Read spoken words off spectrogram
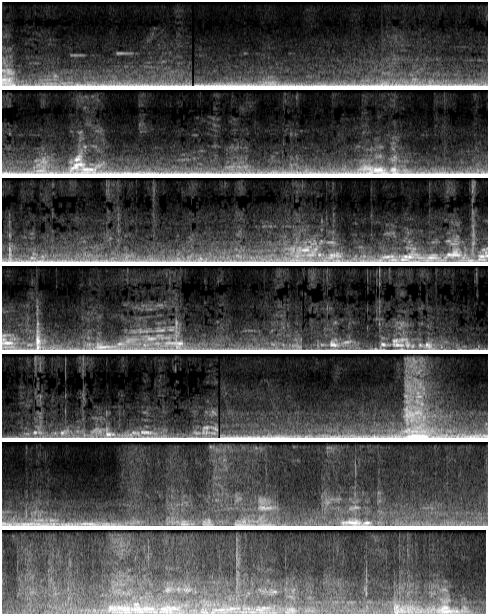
ha à nó lên tình đi đường lên thành phố Hãy subscribe cho kênh Ghiền Mì Gõ Để không bỏ lỡ những video hấp dẫn 네. 그런데. 그런데.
